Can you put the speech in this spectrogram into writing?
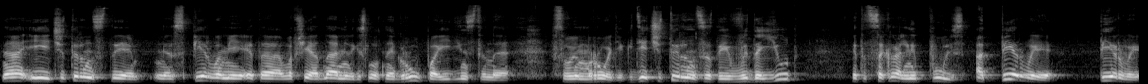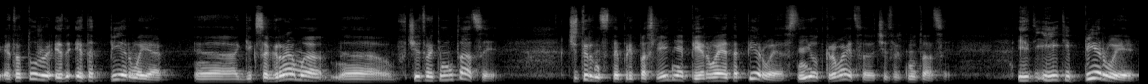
Да, и 14 э, с первыми это вообще одна аминокислотная группа, единственная в своем роде, где 14 выдают этот сакральный пульс, а первые, первые это тоже это, это первая э, гексограмма э, в четверти мутации. 14 предпоследняя, первая это первая, с нее открывается четверть мутации. И, и эти первые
